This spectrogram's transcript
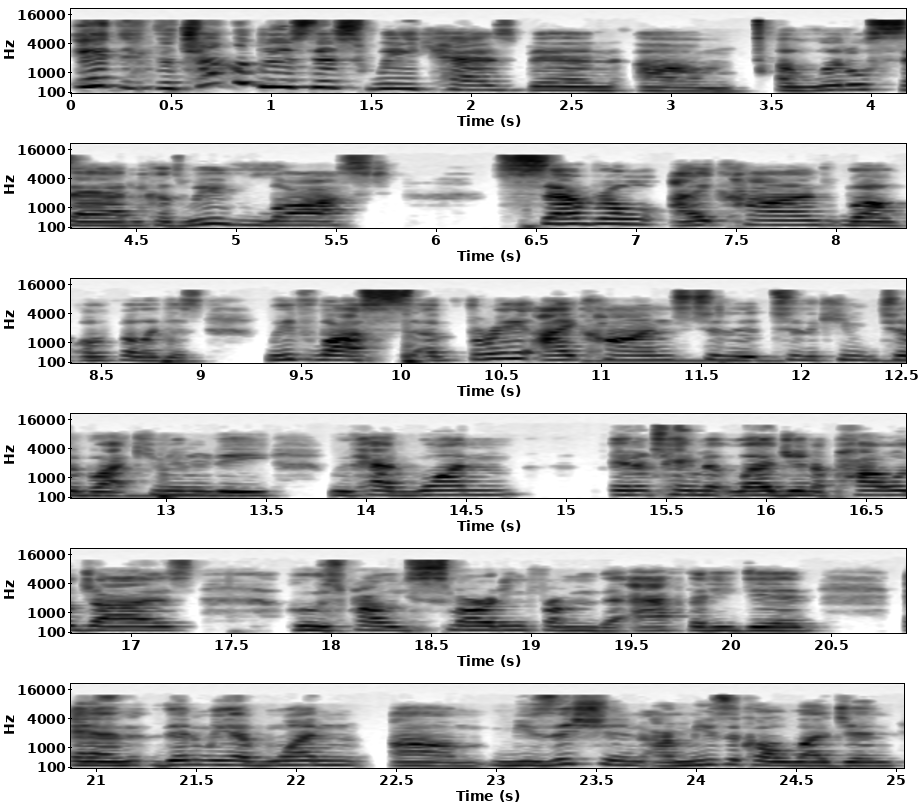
It the chocolate news this week has been um, a little sad because we've lost several icons. Well, I'll put like this: we've lost uh, three icons to the to the to the Black community. We've had one entertainment legend apologize, who's probably smarting from the act that he did, and then we have one um, musician, our musical legend,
